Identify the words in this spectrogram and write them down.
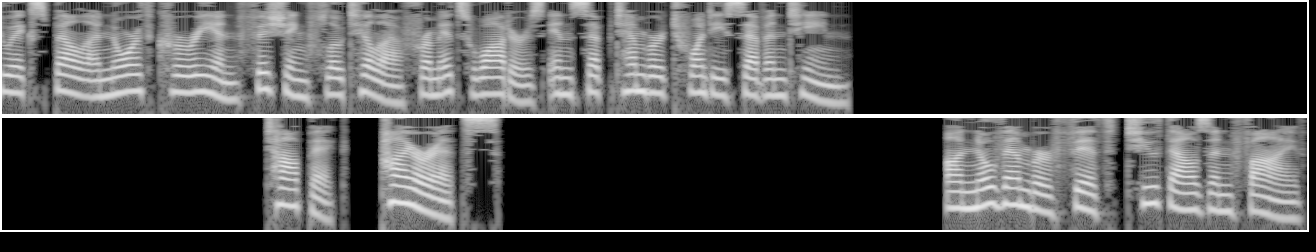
to expel a North Korean fishing flotilla from its waters in September 2017. Pirates On November 5, 2005,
